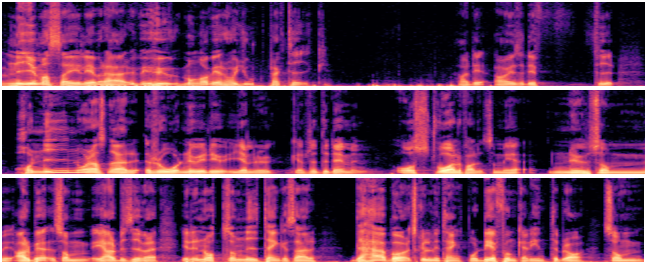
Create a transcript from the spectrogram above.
ni är massa elever här. Hur många av er har gjort praktik? Ja, det, ja det är fyra. Har ni några sådana här råd? Nu är det, gäller det kanske inte dig, men oss två i alla fall, som är nu som, arbe som är arbetsgivare. Är det något som ni tänker så här, det här bör, skulle ni tänkt på, det funkar inte bra, som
